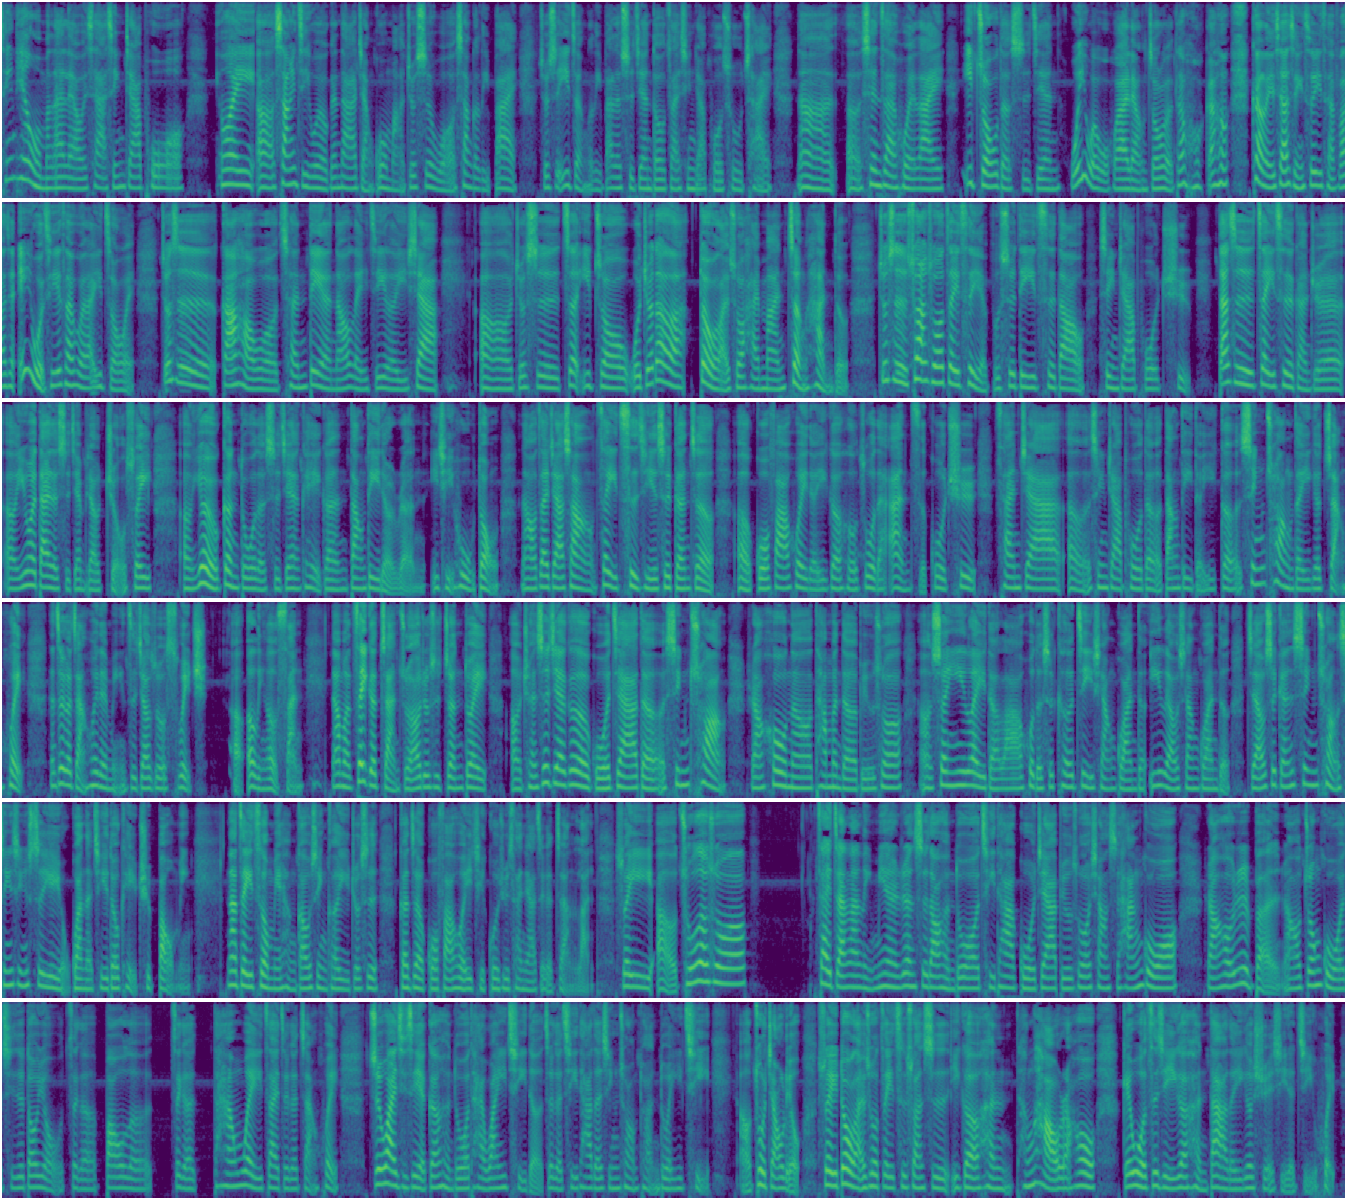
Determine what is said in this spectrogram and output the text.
今天我们来聊一下新加坡，因为呃上一集我有跟大家讲过嘛，就是我上个礼拜就是一整个礼拜的时间都在新加坡出差，那呃现在回来一周的时间，我以为我回来两周了，但我刚刚看了一下行事历才发现，诶，我其实才回来一周，诶，就是刚好我沉淀，然后累积了一下。呃，就是这一周，我觉得对我来说还蛮震撼的。就是虽然说这一次也不是第一次到新加坡去，但是这一次感觉，呃，因为待的时间比较久，所以，呃，又有更多的时间可以跟当地的人一起互动。然后再加上这一次其实是跟着呃国发会的一个合作的案子过去参加呃新加坡的当地的一个新创的一个展会。那这个展会的名字叫做 Switch。呃，二零二三，那么这个展主要就是针对呃全世界各个国家的新创，然后呢，他们的比如说呃生医类的啦，或者是科技相关的、医疗相关的，只要是跟新创、新兴事业有关的，其实都可以去报名。那这一次我们也很高兴可以就是跟着国发会一起过去参加这个展览，所以呃，除了说。在展览里面认识到很多其他国家，比如说像是韩国，然后日本，然后中国，其实都有这个包了这个摊位在这个展会之外，其实也跟很多台湾一起的这个其他的新创团队一起啊、呃、做交流，所以对我来说这一次算是一个很很好，然后给我自己一个很大的一个学习的机会。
